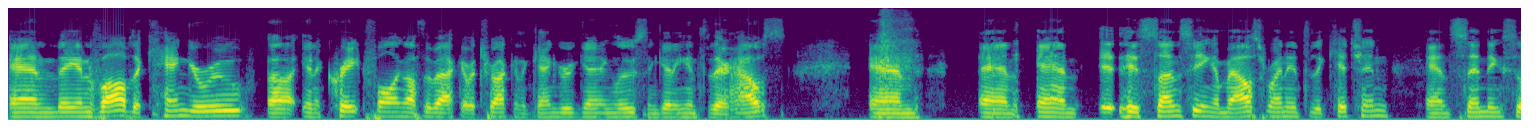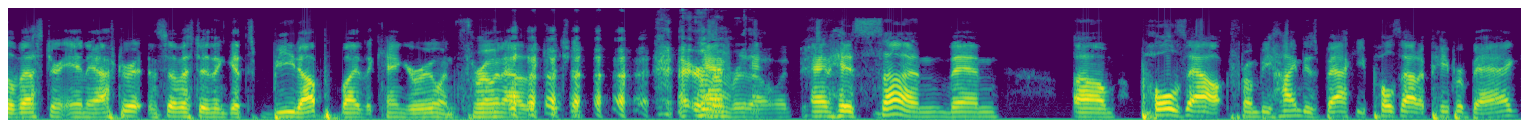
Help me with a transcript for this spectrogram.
and they involved a kangaroo uh, in a crate falling off the back of a truck, and the kangaroo getting loose and getting into their house, and and and it, his son seeing a mouse run into the kitchen and sending Sylvester in after it, and Sylvester then gets beat up by the kangaroo and thrown out of the kitchen. I remember And- that one. And his son then um, pulls out from behind his back. He pulls out a paper bag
